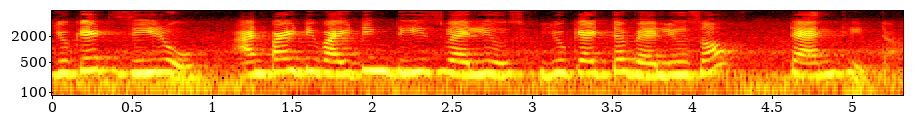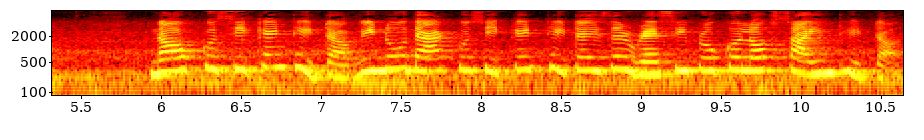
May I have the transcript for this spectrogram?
you get 0 and by dividing these values, you get the values of tan theta. Now cosecant theta, we know that cosecant theta is a reciprocal of sine theta.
